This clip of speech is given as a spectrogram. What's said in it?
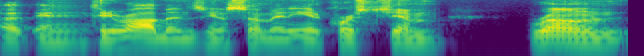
um, uh, anthony robbins you know so many and of course jim rohn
